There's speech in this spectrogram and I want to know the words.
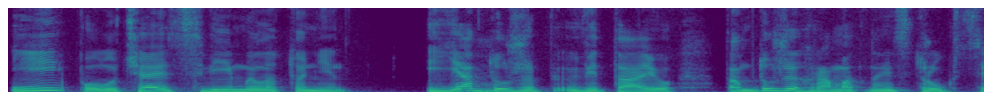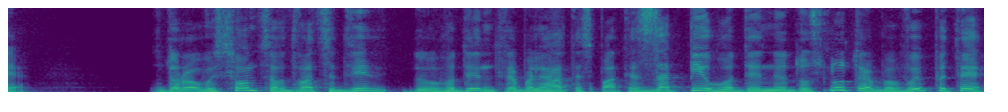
і получають свій мелатонін. І я дуже вітаю, там дуже грамотна інструкція. Здоровий сонце в 22 години треба лягати спати. За півгодини до сну треба випити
